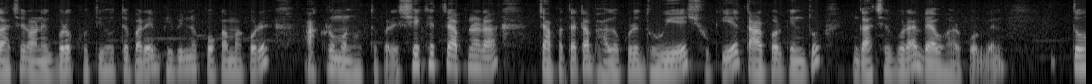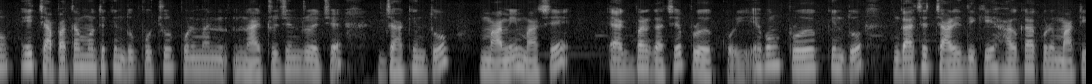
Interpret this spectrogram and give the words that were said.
গাছের অনেক বড় ক্ষতি হতে পারে, বিভিন্ন পোকামাকড়ের আক্রমণ হতে পারে। সেক্ষেত্রে আপনারা চা পাতাটা ভালো করে ধুয়ে, শুকিয়ে তারপর কিন্তু গাছের গোড়ায় ব্যবহার করবেন। তো এই চা পাতার মধ্যে কিন্তু প্রচুর পরিমাণ নাইট্রোজেন রয়েছে, যা কিন্তু আমি মাসে একবার গাছে প্রয়োগ করি এবং প্রয়োগ কিন্তু গাছের চারিদিকে হালকা করে মাটি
